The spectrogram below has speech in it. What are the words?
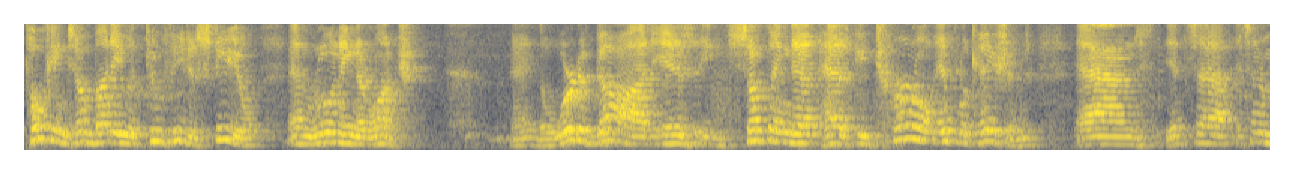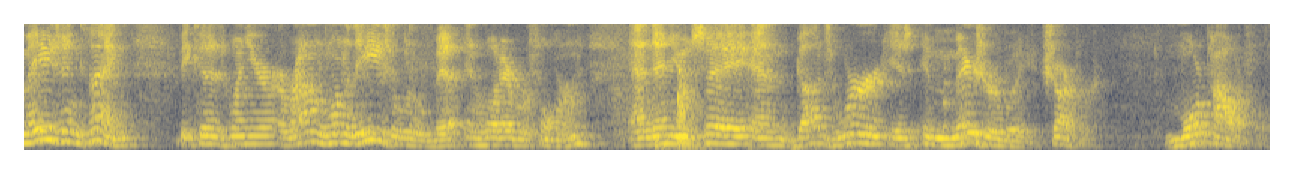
poking somebody with two feet of steel and ruining their lunch. The Word of God is something that has eternal implications, and it's, uh, it's an amazing thing because when you're around one of these a little bit in whatever form, and then you say, and God's Word is immeasurably sharper more powerful,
